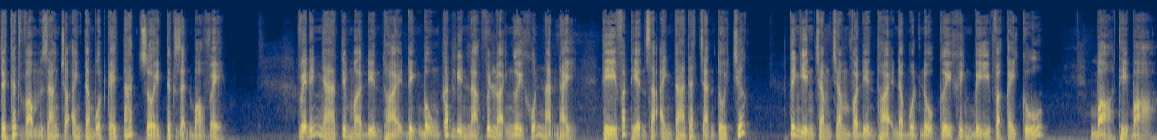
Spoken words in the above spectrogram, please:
Tôi thất vọng giáng cho anh ta một cái tát rồi tức giận bỏ về. Về đến nhà tôi mở điện thoại định bụng cắt liên lạc với loại người khốn nạn này, thì phát hiện ra anh ta đã chặn tôi trước. Tôi nhìn chăm chăm vào điện thoại là một nụ cười khinh bỉ và cay cú. Bỏ thì bỏ,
